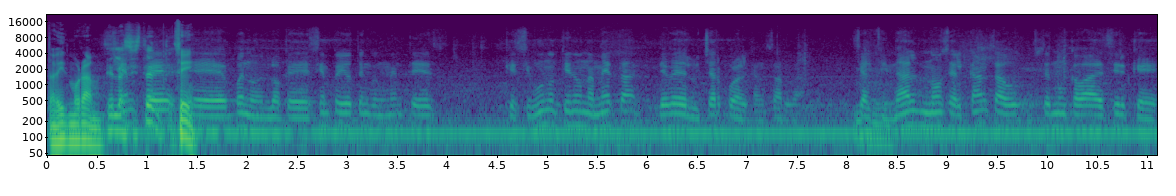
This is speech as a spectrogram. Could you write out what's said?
David Morán. El asistente. Sí. Eh, bueno, lo que siempre yo tengo en mente es que si uno tiene una meta, debe de luchar por alcanzarla. Si al final no se alcanza, usted nunca va a decir que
